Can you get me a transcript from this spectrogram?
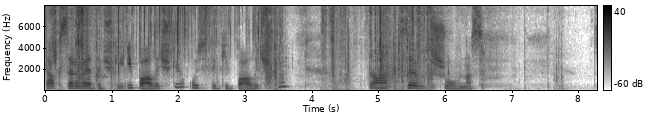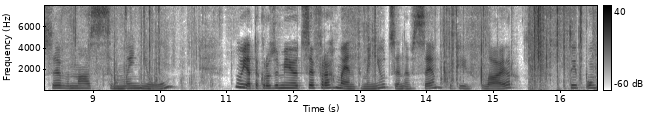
Так, серветочки і палички. Ось такі палички. Так, це що в нас? Це в нас меню. Ну, я так розумію, це фрагмент меню, це не все. Такий флаєр типу.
